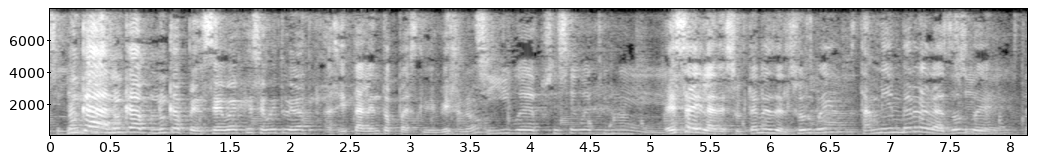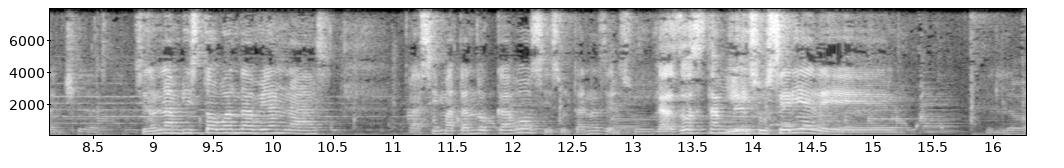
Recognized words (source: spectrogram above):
si la Nunca, nunca, nunca pensé, güey, que ese güey tuviera así talento para escribir, ¿no? Sí, güey, pues ese güey tiene. Esa y la de Sultanes del Sur, güey, están bien verga las dos, Sí, güey. Están chidas. Si no la han visto, banda, véanlas. Así matando cabos y sultanes del sur. Las dos están y bien. su serie de los,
